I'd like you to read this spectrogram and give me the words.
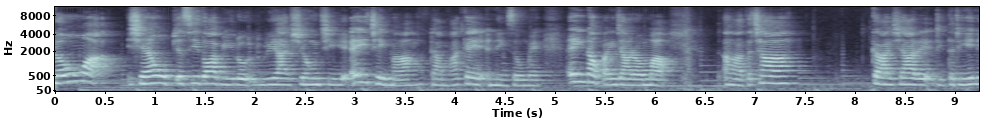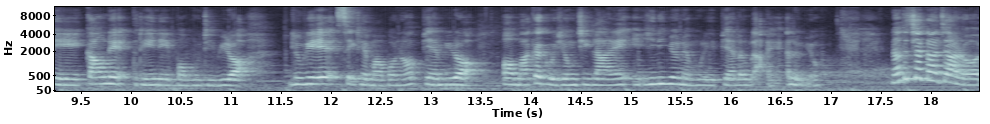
လုံးဝရန်ကိုပျက်စီးသွားပြီလို့လူတွေကယုံကြည်တယ်အဲ့ဒီအချိန်မှာဒါ market ရဲ့အနေဆုံးပဲအဲ့ဒီနောက်ပိုင်းကျတော့မှ အာတခြားကရတဲ့ဒီသတင်းတွေကောင်းတဲ့သတင်းတွေပုံမူတည်ပြီးတော့လူတွေရဲ့စိတ်ထဲမှာပေါ့နော်ပြန်ပြီးတော့အော် market ကိုယုံကြည်လာတဲ့ရင်းနှီးမြှုပ်နှံမှုတွေပြန်လုပ်လာတယ်အဲ့လိုမျိုးနောက်တစ်ချက်ကကြတော့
